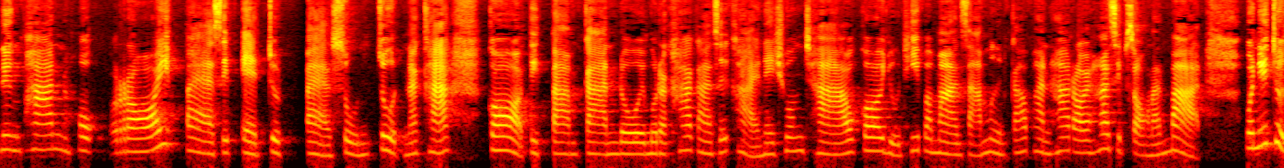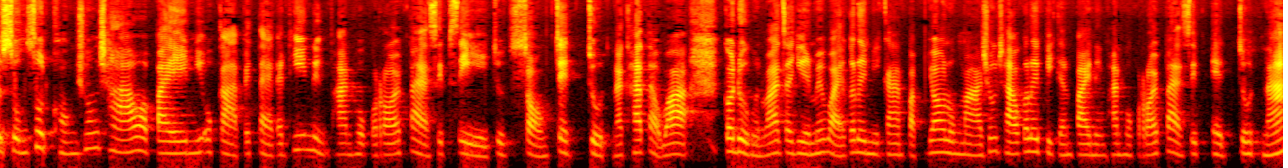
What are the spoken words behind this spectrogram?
1,681จุด 80 จุดนะคะ ก็ติดตามการโดยมูลค่าการซื้อขายในช่วงเช้าก็อยู่ที่ประมาณ 39,552 ล้านบาท วันนี้จุดสูงสุดของช่วงเช้าอะไปมีโอกาสไปแตะกันที่ 1,684.27 จุดนะคะ แต่ว่าก็ดูเหมือนว่าจะยืนไม่ไหวก็เลยมีการปรับย่อลงมาช่วงเช้าก็เลยปิดกันไป 1,681 จุดนะ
